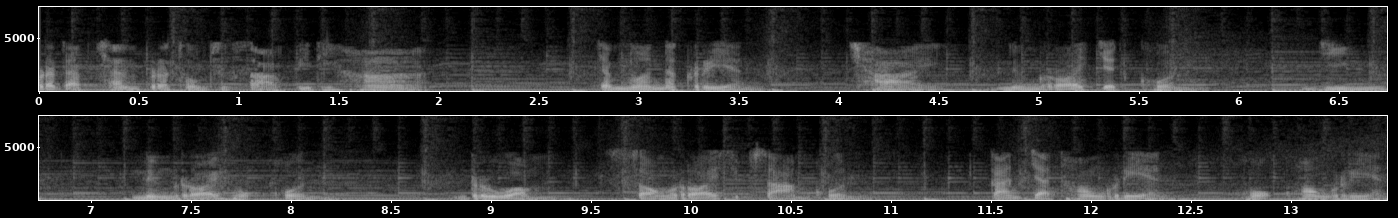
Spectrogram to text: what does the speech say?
ระดับชั้นประถมศึกษาปีที่ 5 จำนวนนักเรียน ชาย 107 คน หญิง 106 คน รวม 213 คน การจัดห้องเรียน 6 ห้องเรียน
